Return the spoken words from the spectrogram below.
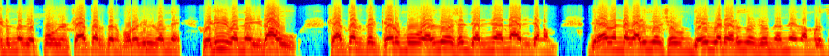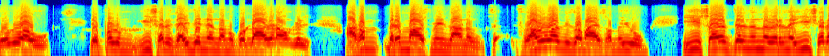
ഇടുന്നത് എപ്പോഴും ക്ഷേത്രത്തിന് പുറകിൽ വന്ന് വെളിയിൽ വന്ന് ഇടാവൂ. ക്ഷേത്രത്തിൽ കയറുമ്പോൾ വലതുവശം ചരിഞ്ഞു തന്നെ ആയിരിക്കണം ദേവന്റെ വലതുവശവും ദേവിയുടെ ഇടതുവശവും തന്നെ നമ്മൾ തൊഴുവാവൂ എപ്പോഴും ഈശ്വര ചൈതന്യം നമുക്കുണ്ടാകണമെങ്കിൽ അഹം ബ്രഹ്മാസ്മി എന്നാണ് സർവവിധമായ സമയവും ഈ സ്വരത്തിൽ നിന്ന് വരുന്ന ഈശ്വര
